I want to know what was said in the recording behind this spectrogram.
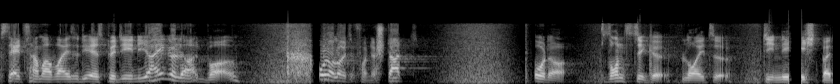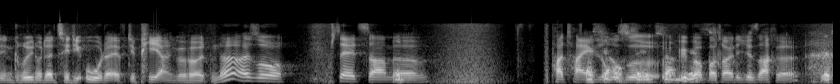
seltsamerweise die SPD nie eingeladen war. Oder Leute von der Stadt. Oder sonstige Leute, die nicht bei den Grünen oder CDU oder FDP angehörten. Ne? Also seltsame, parteilose, ja überparteiliche ist, Sache. Dass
